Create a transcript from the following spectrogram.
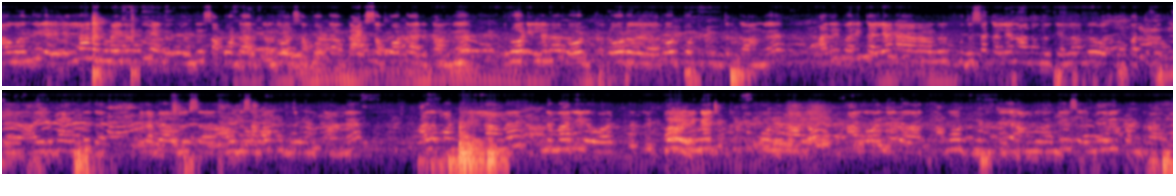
அவங்க வந்து எல்லா நன்மைகளுக்கும் எங்களுக்கு வந்து சப்போர்ட்டா இருக்காங்க ஒரு சப்போர்ட்டா பேக் சப்போர்ட்டா இருக்காங்க ரோடு இல்லைன்னா ரோட் ரோடு ரோட் போட்டு கொடுத்துருக்காங்க. அதே மாதிரி கல்யாணம் ஆனவங்களுக்கு புதுசாக கல்யாணம் ஆனவங்களுக்கு எல்லாமே ஒரு பத்து பத்து ஆயிரம் ரூபாய் வந்து எல்லாமே அவங்க அவங்க சப்போர்ட் கொடுத்துட்டு இருக்காங்க அது மட்டும் இல்லாமல் இந்த மாதிரி ட்ரிப் எங்கேயாச்சும் ட்ரிப்பு போகணுன்னாலும் அவங்க வந்து அமௌண்ட் கொடுத்து அவங்க வந்து உதவி பண்ணுறாங்க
